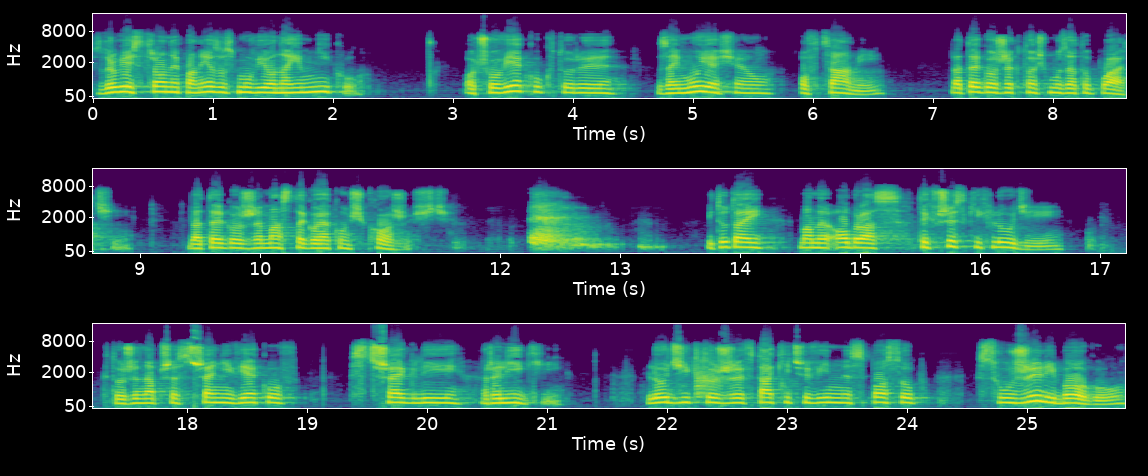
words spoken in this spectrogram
Z drugiej strony Pan Jezus mówi o najemniku, o człowieku, który zajmuje się owcami, dlatego że ktoś mu za to płaci, dlatego że ma z tego jakąś korzyść. I tutaj mamy obraz tych wszystkich ludzi, którzy na przestrzeni wieków strzegli religii. Ludzi, którzy w taki czy w inny sposób służyli Bogu,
